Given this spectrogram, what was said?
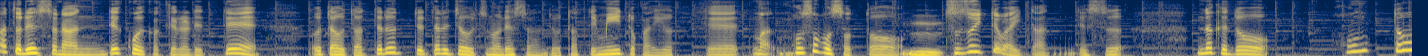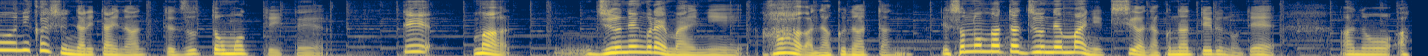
あとレストランで声かけられて歌歌ってるって言ったらじゃあうちのレストランで歌ってみとか言ってまあ細々とうん。続いてはいたんです。だけど本当に歌手になりたいなってずっと思っていてでまあ10年ぐらい前に母が亡くなったんでそのまた10年前に父が亡くなっているのであのあ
